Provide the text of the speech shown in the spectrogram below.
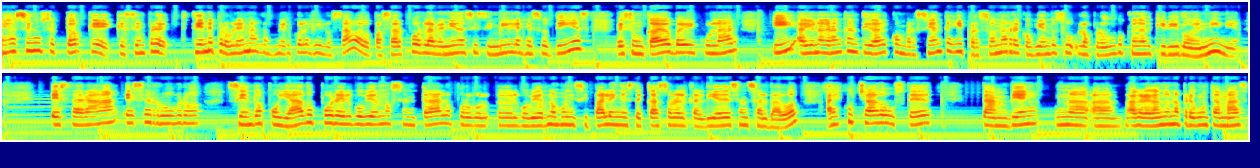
es así un sector que, que, siempre tiene problemas los miércoles y los sábados. Pasar por la avenida Sisimiles esos días es un caos vehicular y hay una gran cantidad de comerciantes y personas recogiendo los productos que han adquirido en línea. ¿Estará ese rubro siendo apoyado por el gobierno central o por el gobierno municipal, en este caso la alcaldía de San Salvador? ¿Ha escuchado usted también una, agregando una pregunta más,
